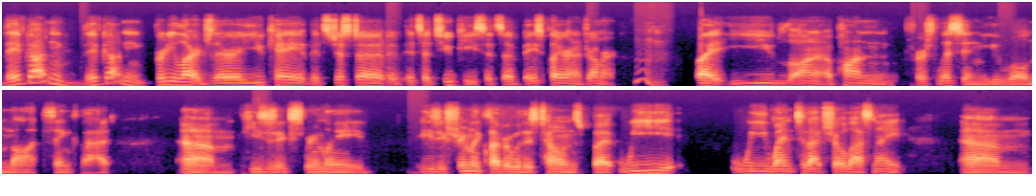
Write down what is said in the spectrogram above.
they've gotten they've gotten pretty large. They're a UK. It's just a it's a two piece. It's a bass player and a drummer. hmm. But you on upon first listen, you will not think that. Um, he's extremely he's extremely clever with his tones. But we we went to that show last night. Um,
